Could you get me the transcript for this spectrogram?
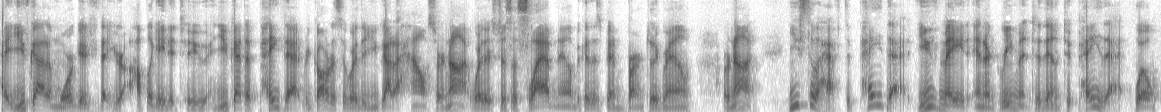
hey, you've got a mortgage that you're obligated to, and you've got to pay that regardless of whether you got a house or not, whether it's just a slab now because it's been burnt to the ground or not. You still have to pay that. You've made an agreement to them to pay that. Well,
